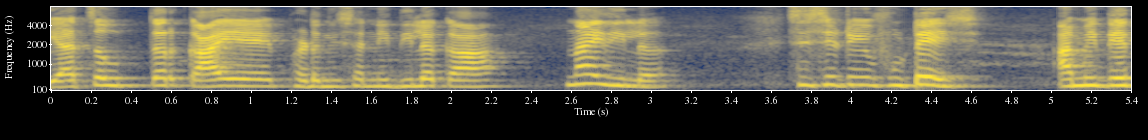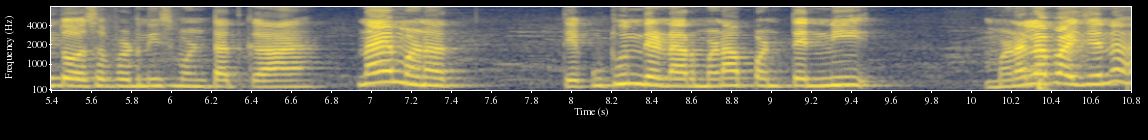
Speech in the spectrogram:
याचं उत्तर काय आहे? फडणवीसांनी दिलं का? नाही दिलं. C C T V footage आम्ही देतो असं फडणवीस म्हणतात का? नाही म्हणत. ते कुठून देणार म्हणा पण त्यांनी म्हणायला पाहिजे ना.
